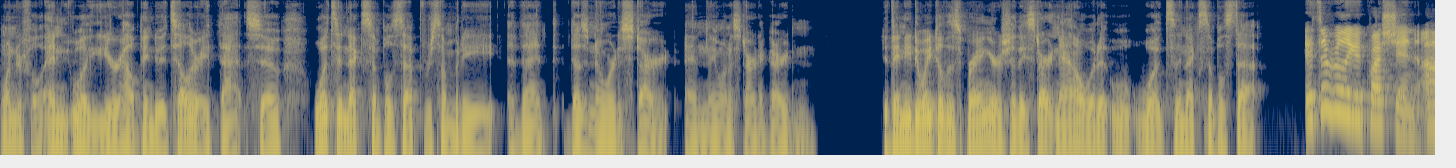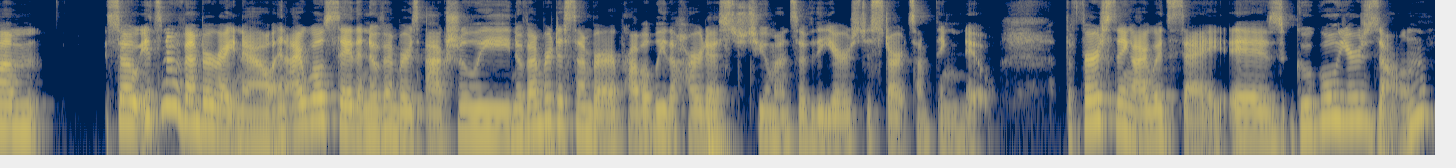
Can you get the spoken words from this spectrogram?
Wonderful. And well, you're helping to accelerate that. So, what's the next simple step for somebody that doesn't know where to start and they want to start a garden? Do they need to wait till the spring or should they start now? What what's the next simple step? It's a really good question. Um, so it's November right now, and I will say that November is actually November, December are probably the hardest two months of the years to start something new. The first thing I would say is Google your zone.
